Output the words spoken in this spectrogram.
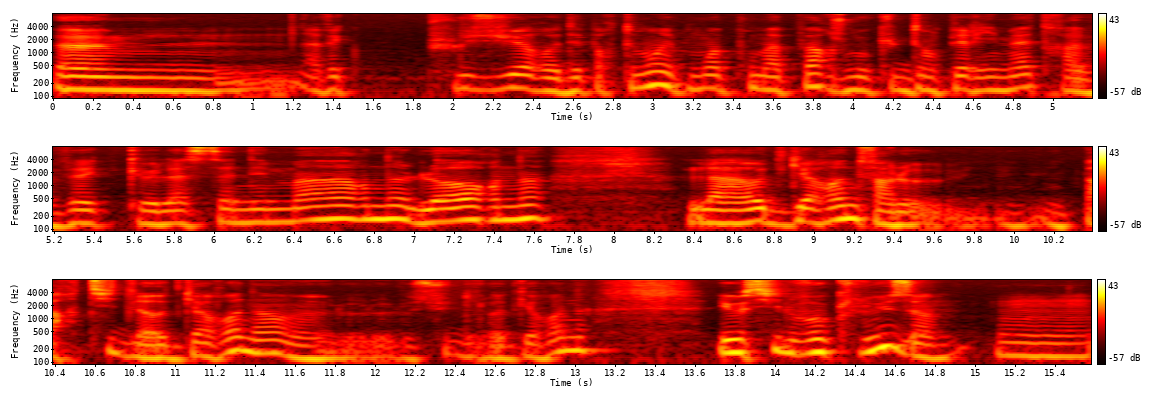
avec plusieurs départements. Et moi, pour ma part, je m'occupe d'un périmètre avec la Seine-et-Marne, l'Orne, la Haute-Garonne, enfin une partie de la Haute-Garonne, hein, le, sud de la Haute-Garonne, et aussi le Vaucluse. Hum,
